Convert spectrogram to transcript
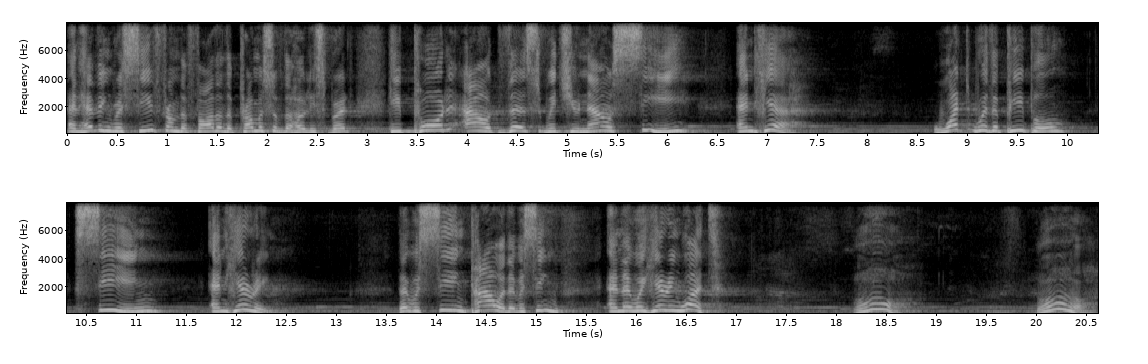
and having received from the Father the promise of the Holy Spirit, he poured out this which you now see and hear. What were the people seeing and hearing? They were seeing power, they were seeing, and they were hearing what? Oh, oh,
